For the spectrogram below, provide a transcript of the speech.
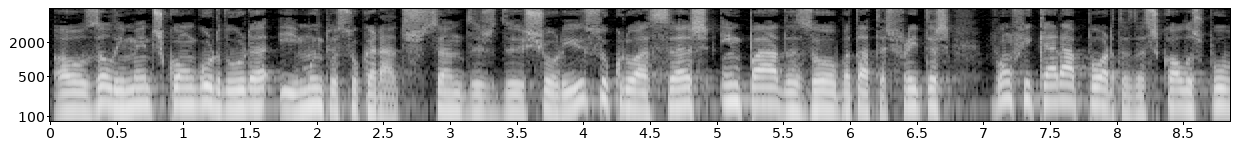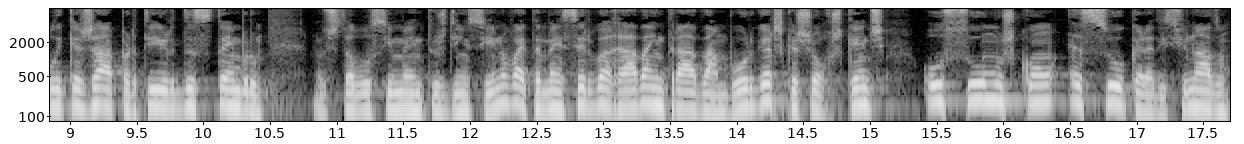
aos alimentos com gordura e muito açucarados. Sandes de chouriço, croissants, empadas ou batatas fritas vão ficar à porta das escolas públicas já a partir de setembro. Nos estabelecimentos de ensino vai também ser barrada a entrada de hambúrgueres, cachorros quentes ou sumos com açúcar adicionado.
